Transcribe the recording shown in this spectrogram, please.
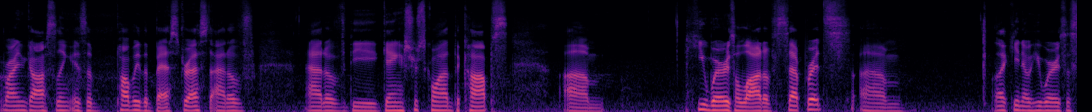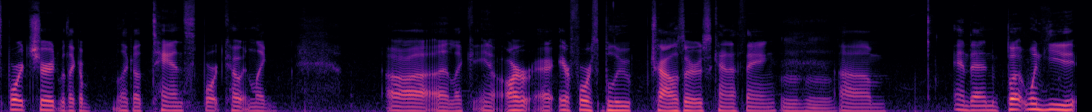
Ryan Gosling is a, probably the best dressed out of out of the gangster squad, the cops. Um, he wears a lot of separates. Um, like you know, he wears a sports shirt with like a like a tan sport coat and like uh, like you know our Air Force blue trousers kind of thing. Mhm. Um, and then but when he,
